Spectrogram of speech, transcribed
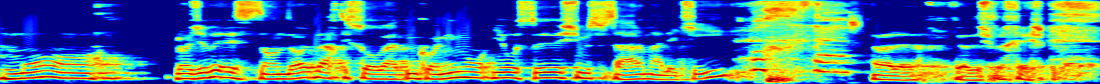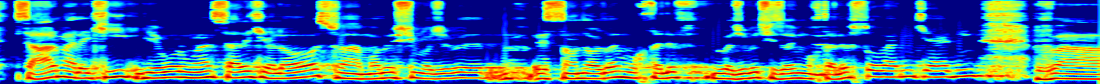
ما راجع به استاندارد وقتی صحبت می‌کنیم و یه استادی داشتیم مثل سهر ملکی. آره یادش بخیر سهر ملکی یه بار اومد سر کلاس و ما داشتیم راجع به استانداردهای مختلف راجع به چیزهای مختلف صحبت می‌کردیم و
